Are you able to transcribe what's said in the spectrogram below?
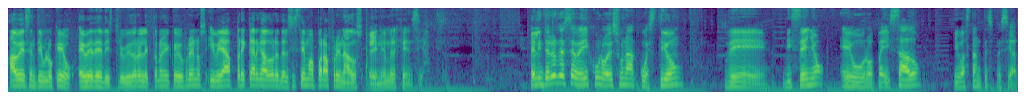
ABS antibloqueo, EBD, distribuidor electrónico de frenos y BA precargadores del sistema para frenados en emergencia. El interior de este vehículo es una cuestión de diseño europeizado y bastante especial.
